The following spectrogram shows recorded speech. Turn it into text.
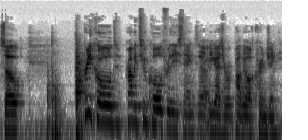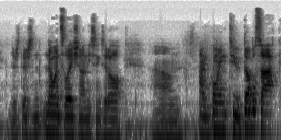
So, pretty cold, probably too cold for these things. Uh, you guys are probably all cringing. There's, there's no insulation on these things at all. Um, I'm going to double sock,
